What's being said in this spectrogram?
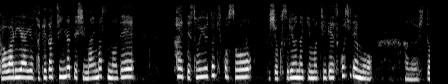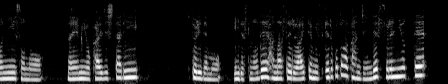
関わり合いを避けがちになってしまいますので、かえってそういう時こそ払拭するような気持ちで少しでもあの人にその悩みを開示したり、一人でもいいですので話せる相手を見つけることが肝心です。それによって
